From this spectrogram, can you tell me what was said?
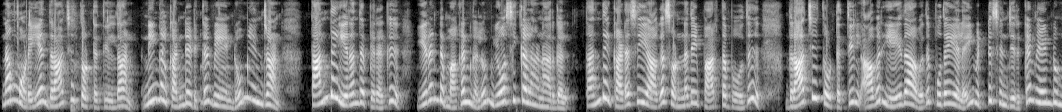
நம்முடைய திராட்சை தோட்டத்தில்தான் நீங்கள் கண்டெடுக்க வேண்டும் என்றான். தந்தை இறந்த பிறகு இரண்டு மகன்களும் யோசிக்கலானார்கள். தந்தை கடைசியாக சொன்னதை பார்த்தபோது திராட்சை தோட்டத்தில் அவர் ஏதாவது புதையலை விட்டு சென்றிருக்க வேண்டும்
